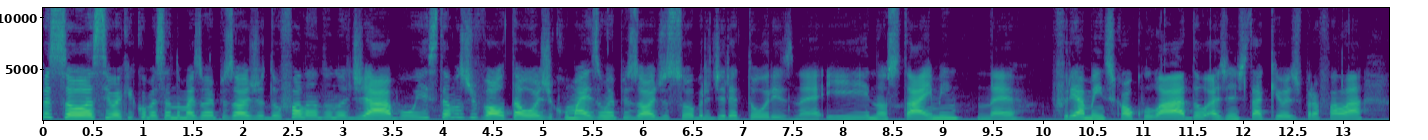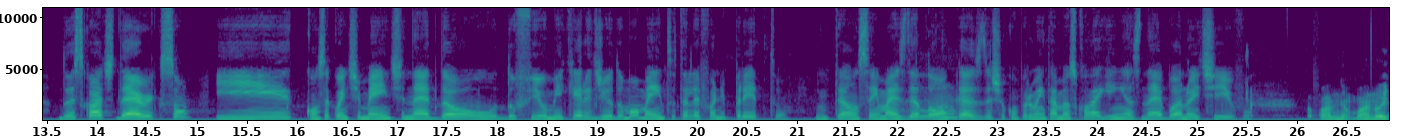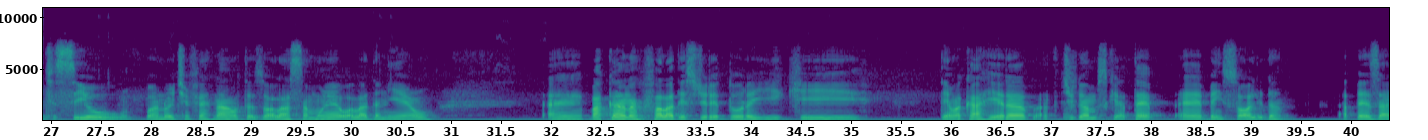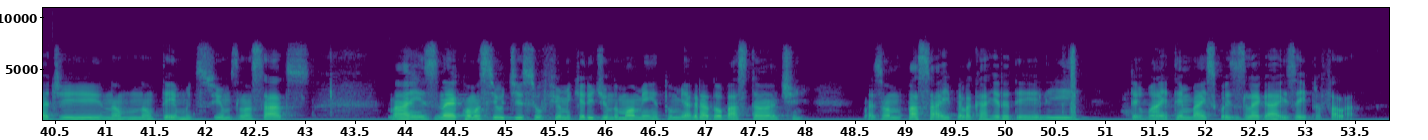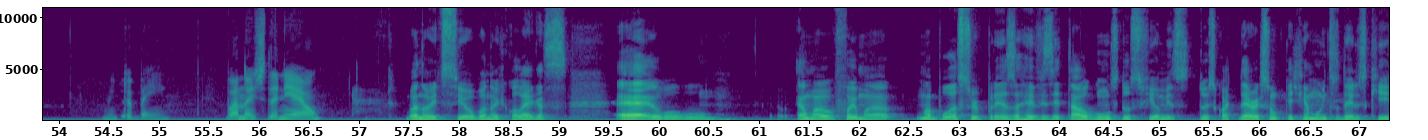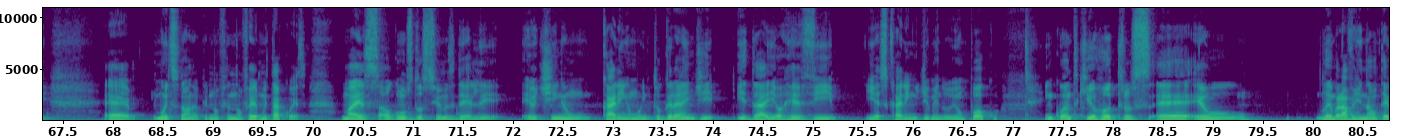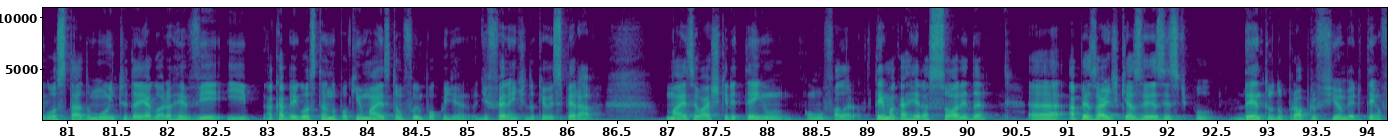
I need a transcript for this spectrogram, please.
pessoas, Sil aqui começando mais um episódio do Falando no Diabo e estamos de volta hoje com mais um episódio sobre diretores, né? E nosso timing, né, friamente calculado, a gente está aqui hoje para falar do Scott Derrickson e, consequentemente, né, do, do filme queridinho do momento, Telefone Preto. Então, sem mais delongas, deixa eu cumprimentar meus coleguinhas, né? Boa noite, Ivo. Boa noite, Sil. Boa noite, Infernautas. Olá, Samuel. Olá, Daniel. É bacana falar desse diretor aí que tem uma carreira, digamos que até é, bem sólida, apesar de não, não ter muitos filmes lançados. Mas, né, como a Sil disse, o filme queridinho do momento me agradou bastante. Mas vamos passar aí pela carreira dele e tem mais, tem mais coisas legais aí para falar. Muito bem. Boa noite, Daniel. Boa noite, Sil. Boa noite, colegas. É, eu... é uma, foi uma, uma boa surpresa revisitar alguns dos filmes do Scott Derrickson, porque tinha muitos deles que. É, muitos não, né? Porque não, não fez muita coisa. Mas alguns dos filmes dele eu tinha um carinho muito grande, e daí eu revi e esse carinho diminuiu um pouco. Enquanto que outros é, eu lembrava de não ter gostado muito, e daí agora eu revi e acabei gostando um pouquinho mais, então foi um pouco diferente do que eu esperava. Mas eu acho que ele tem, um, como falar, tem uma carreira sólida, uh, apesar de que às vezes, tipo, dentro do próprio filme ele tem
